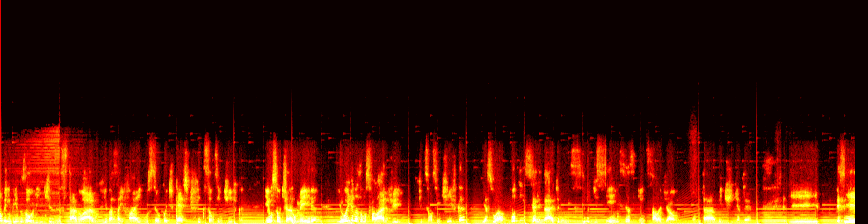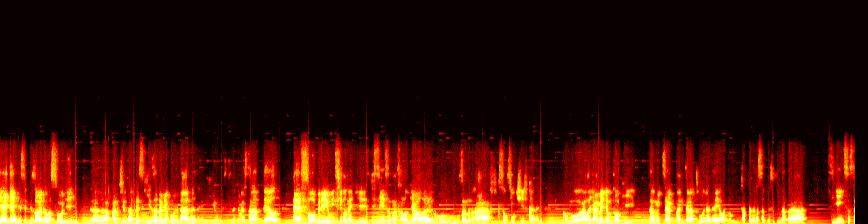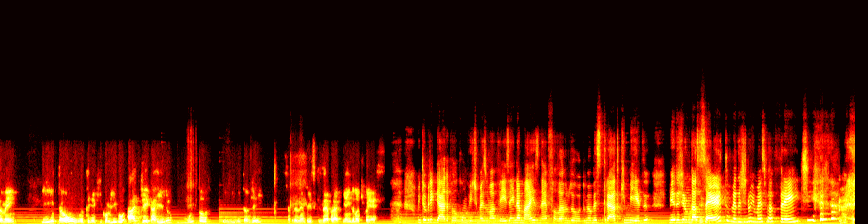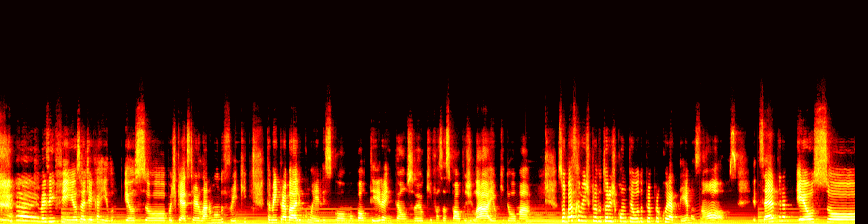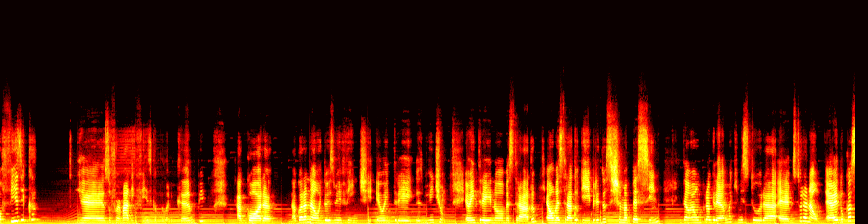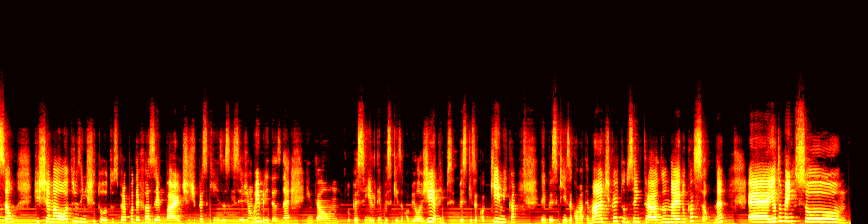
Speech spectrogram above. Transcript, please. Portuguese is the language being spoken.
Sejam bem-vindos, ouvintes. Está no ar o Viva Sci-Fi, o seu podcast de ficção científica. Eu sou o Thiago Meira e hoje nós vamos falar de ficção científica e a sua potencialidade no ensino de ciências em sala de aula. Então tá bem chique até. E esse, a ideia desse episódio ela surge uh, a partir da pesquisa da minha convidada, né, que é a pesquisa de mestrado dela, é sobre o ensino né, de, de ciências na sala de aula usando a ficção científica, né? Como ela já me adiantou que dá muito certo na literatura, né? E ela está fazendo essa pesquisa para ciências também. E então eu tenho aqui comigo a Jay Carrilho. Muito bem-vindo, então, Jay. Se apresenta aí se quiser para quem ainda não te conhece. Muito obrigada pelo convite mais uma vez, ainda mais, né, falando do, do meu mestrado, que medo, medo de não dar certo, medo de não ir mais para frente. mas enfim, eu sou a Jay Carrillo, eu sou podcaster lá no Mundo Freak, também trabalho com eles como pauteira, então sou eu que faço as pautas de lá, eu que dou uma Sou basicamente produtora de conteúdo para procurar temas novos, etc. Eu sou física, é, eu sou formada em física pela Unicamp. Agora, agora não, em 2020 eu entrei, 2021, eu entrei no mestrado. É um mestrado híbrido, se chama PSIM então é um programa que mistura, é, mistura não, é a educação que chama outros institutos para poder fazer parte de pesquisas que sejam híbridas, né? Então o PECIM ele tem pesquisa com a biologia, tem pesquisa com a química, tem pesquisa com a matemática e tudo centrado na educação, né? É, e eu também sou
